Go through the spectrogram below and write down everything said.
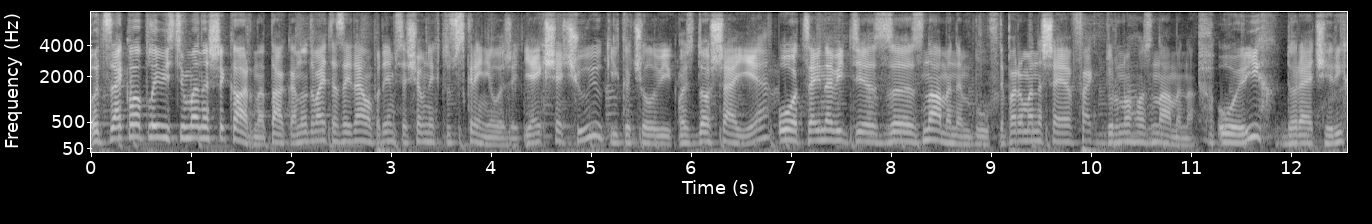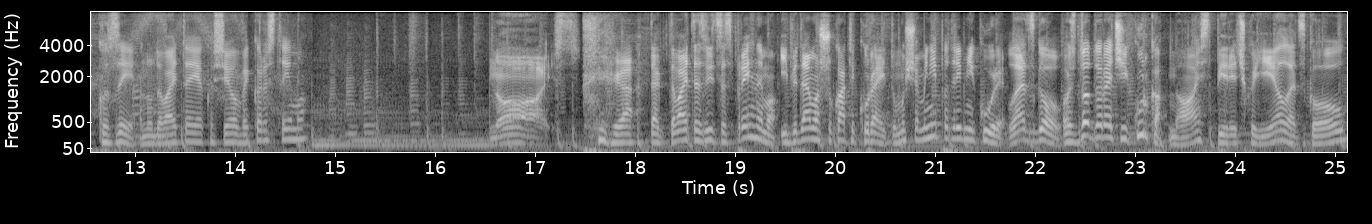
Оце квапливість у мене шикарна. Так, а ну давайте зайдемо, подивимося, що в них тут в скрині лежить. Я їх ще чую, кілька чоловік. Ось доша є. О, цей навіть е, з знаменем був. Тепер у мене ще ефект дурного знамена. О, ріг, до речі, ріг кози. А ну давайте якось його використаємо. Найс. Так, давайте звідси спригнемо і підемо шукати курей, тому що мені потрібні кури. Let's go. Ось до, до речі, і курка. Найс, пірячко є, let's go.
